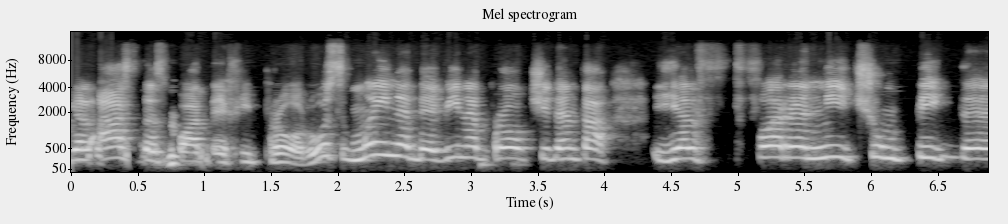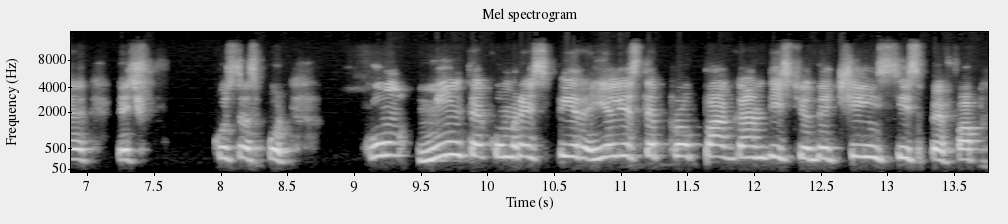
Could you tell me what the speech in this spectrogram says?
El astăzi poate fi pro-rus, mâine devine pro-occidental. El fără niciun pic de... Deci, cum să spun, cum minte, cum respiră. El este propagandist. Eu de ce insist pe fapt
